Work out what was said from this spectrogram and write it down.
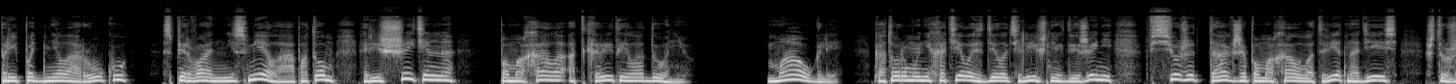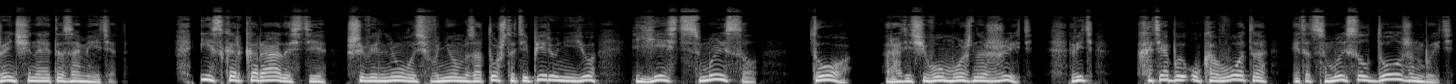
Приподняла руку, сперва не смело, а потом решительно помахала открытой ладонью. Маугли, которому не хотелось делать лишних движений, все же также помахал в ответ, надеясь, что женщина это заметит. Искорка радости шевельнулась в нем за то, что теперь у нее есть смысл, то, ради чего можно жить. Ведь хотя бы у кого-то этот смысл должен быть,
